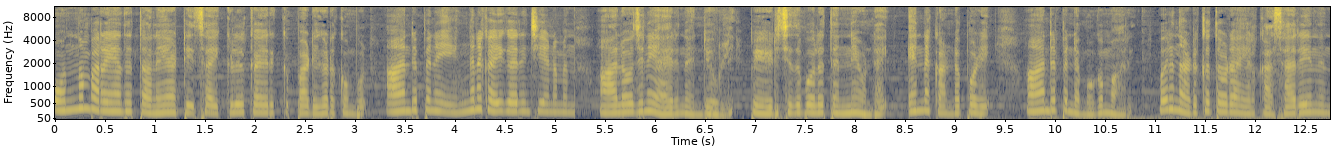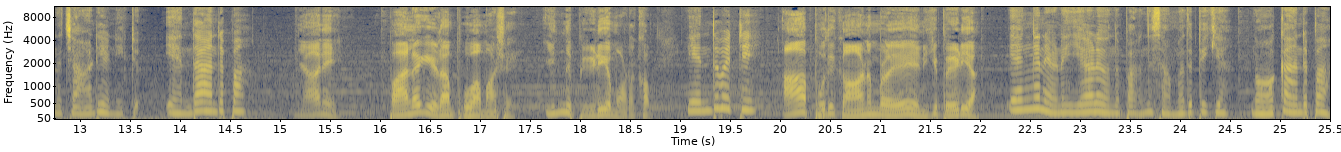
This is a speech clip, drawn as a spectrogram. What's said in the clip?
ഒന്നും പറയാതെ തലയാട്ടി സൈക്കിളിൽ കയറി പടികടക്കുമ്പോൾ ആന്റപ്പനെ എങ്ങനെ കൈകാര്യം ചെയ്യണമെന്ന് ആലോചനയായിരുന്നു എന്റെ ഉള്ളിൽ. പേടിച്ചതുപോലെ തന്നെ ഉണ്ടായി. എന്നെ കണ്ടപ്പോഴേ ആന്റപ്പന്റെ മുഖം മാറി. ഒരു നടുക്കത്തോടെ അയാൾ കസാരയിൽ നിന്ന് ചാടി എണീറ്റു. എന്താ ആന്റപ്പ ഞാനേ പലകിടാൻ പോവാ മാഷേ. ഇന്ന് പീടിക മുടക്കം. എന്തു പറ്റി? ആ പൊതി കാണുമ്പോഴേ എനിക്ക് പേടിയാ. എങ്ങനെയാണ് ഇയാളെ ഒന്ന് പറഞ്ഞ് സമ്മതിപ്പിക്കുക? നോക്കാന്റെപ്പാ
